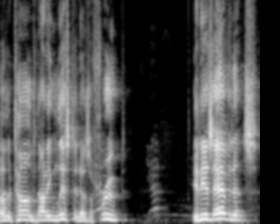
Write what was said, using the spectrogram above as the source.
Other tongues not even listed as a fruit. It is evidence,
